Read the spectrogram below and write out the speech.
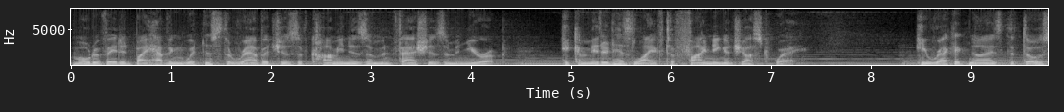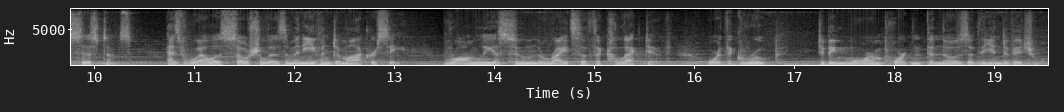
Motivated by having witnessed the ravages of communism and fascism in Europe, he committed his life to finding a just way. He recognized that those systems, as well as socialism and even democracy, wrongly assume the rights of the collective or the group to be more important than those of the individual.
